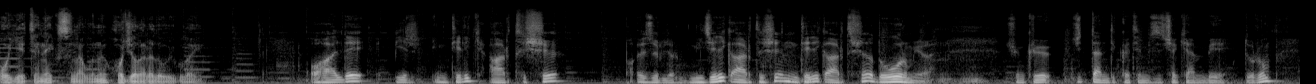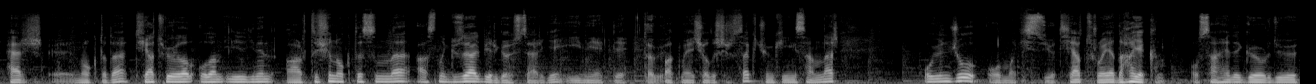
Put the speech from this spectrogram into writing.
o yetenek sınavını hocalara da uygulayın. O halde bir nitelik artışı özür diliyorum nicelik artışı nitelik artışını doğurmuyor. Hı hı. Çünkü cidden dikkatimizi çeken bir durum. Her e, noktada tiyatroya olan ilginin artışı noktasında aslında güzel bir gösterge, iyi niyetli Tabii. bakmaya çalışırsak. Çünkü insanlar oyuncu olmak istiyor. Tiyatroya daha yakın, o sahnede gördüğü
